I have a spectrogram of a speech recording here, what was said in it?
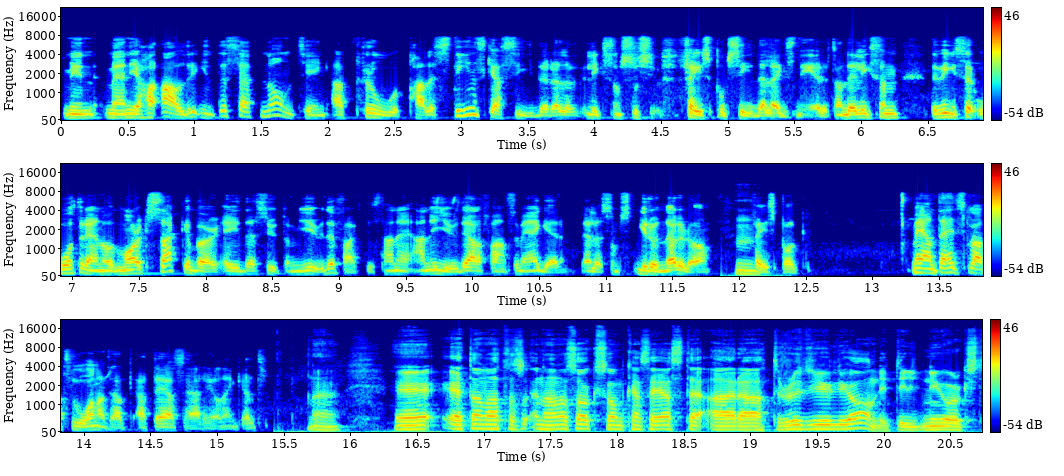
Men, men jag har aldrig inte sett någonting att pro-palestinska sidor eller liksom Facebook-sidor läggs ner. Utan det, liksom, det visar återigen, och Mark Zuckerberg är ju dessutom jude faktiskt. Han är, han är jude i alla fall som äger, eller som grundade då, mm. Facebook. Men jag är inte helt skulle förvånad att, att det är så här helt enkelt. Nej. Eh, ett annat, en annan sak som kan sägas det är att Rudy Giuliani, New Yorks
